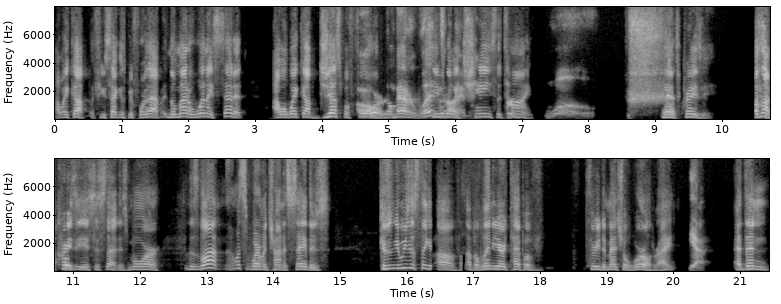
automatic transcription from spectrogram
I wake up a few seconds before that. But no matter when I set it, I will wake up just before. oh, before, no matter what, even though I time. changed the time. Whoa. Yeah, it's crazy. It's not crazy. It's just that it's more. There's a lot. What's the word I'm trying to say? There's because we just think of of a linear type of three dimensional world, right? Yeah. And then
